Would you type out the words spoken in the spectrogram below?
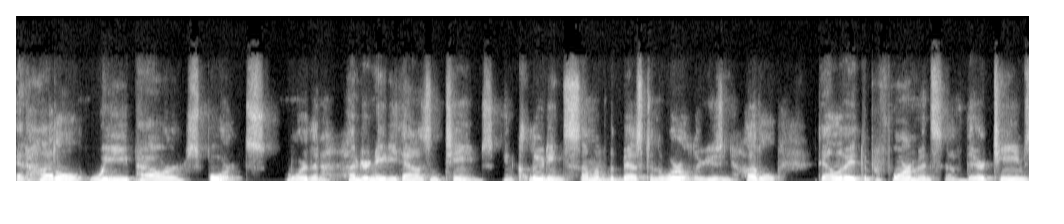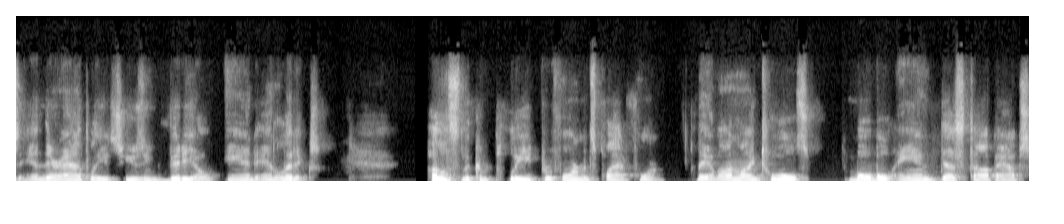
At Hudl, we power sports. More than 180,000 teams, including some of the best in the world, are using Hudl to elevate the performance of their teams and their athletes using video and analytics. Hudl's the complete performance platform. They have online tools, mobile and desktop apps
